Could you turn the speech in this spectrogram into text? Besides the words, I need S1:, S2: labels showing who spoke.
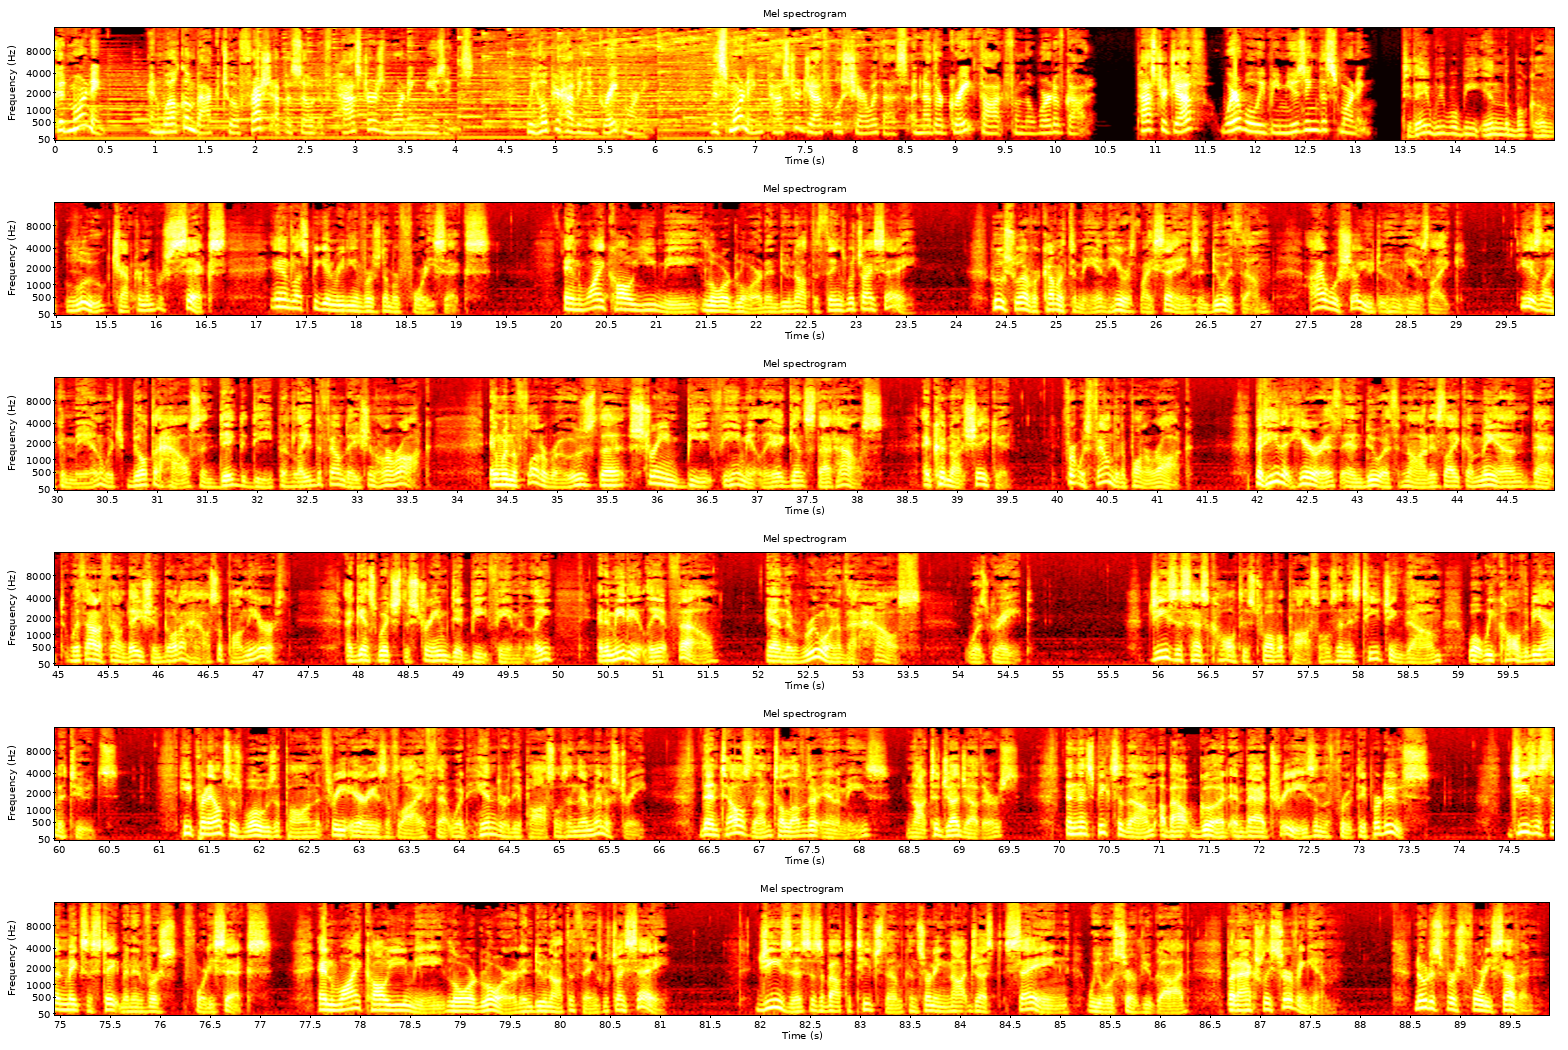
S1: Good morning, and welcome back to a fresh episode of Pastor's Morning Musings. We hope you're having a great morning. This morning, Pastor Jeff will share with us another great thought from the Word of God. Pastor Jeff, where will we be musing this morning?
S2: Today we will be in the book of Luke, chapter number 6, and let's begin reading in verse number 46. And why call ye me Lord, Lord, and do not the things which I say? Whosoever cometh to me and heareth my sayings and doeth them, I will show you to whom he is like. He is like a man which built a house and digged deep and laid the foundation on a rock. And when the flood arose, the stream beat vehemently against that house, and could not shake it, for it was founded upon a rock. But he that heareth and doeth not is like a man that without a foundation built a house upon the earth, against which the stream did beat vehemently, and immediately it fell, and the ruin of that house was great. Jesus has called his twelve apostles and is teaching them what we call the Beatitudes. He pronounces woes upon three areas of life that would hinder the apostles in their ministry, then tells them to love their enemies, not to judge others, and then speaks to them about good and bad trees and the fruit they produce. Jesus then makes a statement in verse 46 And why call ye me Lord, Lord, and do not the things which I say? Jesus is about to teach them concerning not just saying, We will serve you, God, but actually serving Him. Notice verse 47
